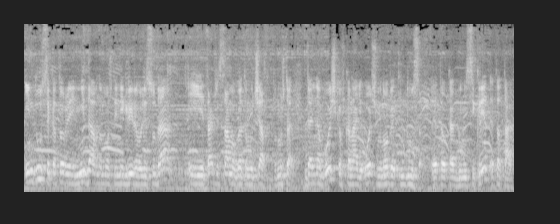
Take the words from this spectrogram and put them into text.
индусы, которые недавно, может, эмигрировали сюда, и также само в этом участвуют. Потому что дальнобойщиков в Канаде очень много индусов. Это как бы не секрет, это так.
